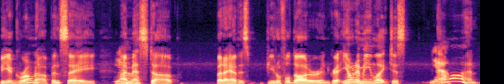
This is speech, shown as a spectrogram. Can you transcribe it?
be a grown up and say, yeah. I messed up, but I have this beautiful daughter and great, you know what I mean? Like just yeah. come on.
